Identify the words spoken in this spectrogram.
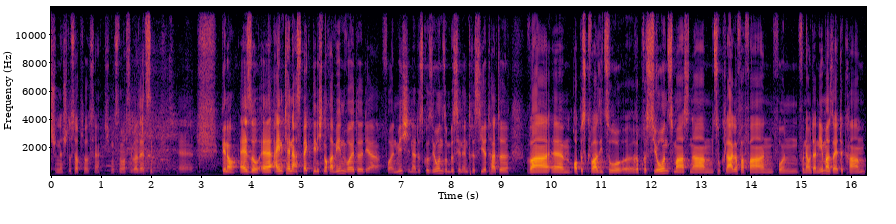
Das schon der Schlussapplaus, ja? Ich muss noch was übersetzen. Äh, genau, also äh, ein kleiner Aspekt, den ich noch erwähnen wollte, der vorhin mich in der Diskussion so ein bisschen interessiert hatte, war, ähm, ob es quasi zu Repressionsmaßnahmen, zu Klageverfahren von, von der Unternehmerseite kam.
